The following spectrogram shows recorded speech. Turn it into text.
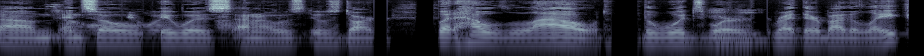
um, and so it was I don't know it was it was dark, but how loud the woods were Mhm. right there by the lake,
